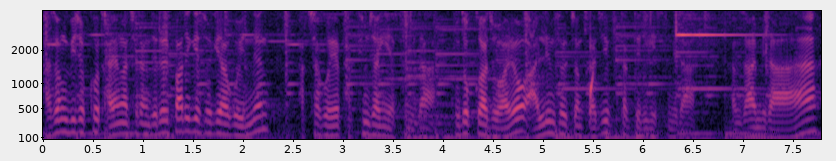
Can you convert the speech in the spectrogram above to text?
가성비 좋고 다양한 차량들을 빠르게 소개하고 있는 박차고의 박 팀장이었습니다. 구독과 좋아요, 알림 설정까지 부탁드리겠습니다. 감사합니다.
